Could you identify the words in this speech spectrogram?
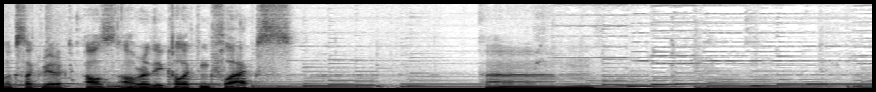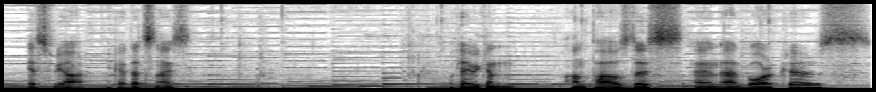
Looks like we are already collecting flax. Um, Yes, we are. Okay, that's nice. Okay, we can unpause this and add workers.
